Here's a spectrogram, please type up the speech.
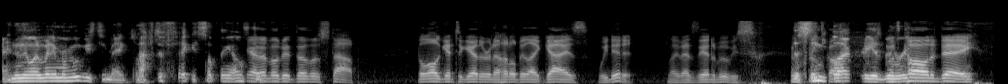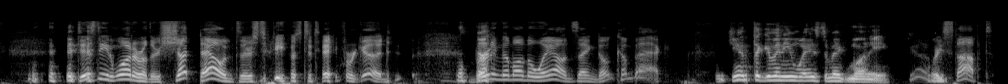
And then they won't have any more movies to make. They'll have to figure something else. Yeah, to... then they'll, they'll, they'll stop. They'll all get together in a huddle, be like, "Guys, we did it!" Like that's the end of movies. The singularity has been. Let's re- call it a day. Disney and Warner Brothers shut down their studios today for good, burning them on the way out and saying, "Don't come back." We can't think of any ways to make money. Yeah, we stopped.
